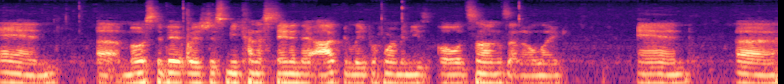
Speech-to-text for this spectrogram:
And uh, most of it was just me kind of standing there awkwardly performing these old songs that I don't like. And uh,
